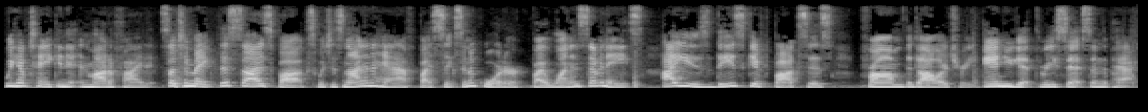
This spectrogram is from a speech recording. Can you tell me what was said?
we have taken it and modified it. So to make this size box, which is nine and a half by six and a quarter by one and seven eighths, I use these gift boxes from the Dollar Tree, and you get three sets in the pack.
